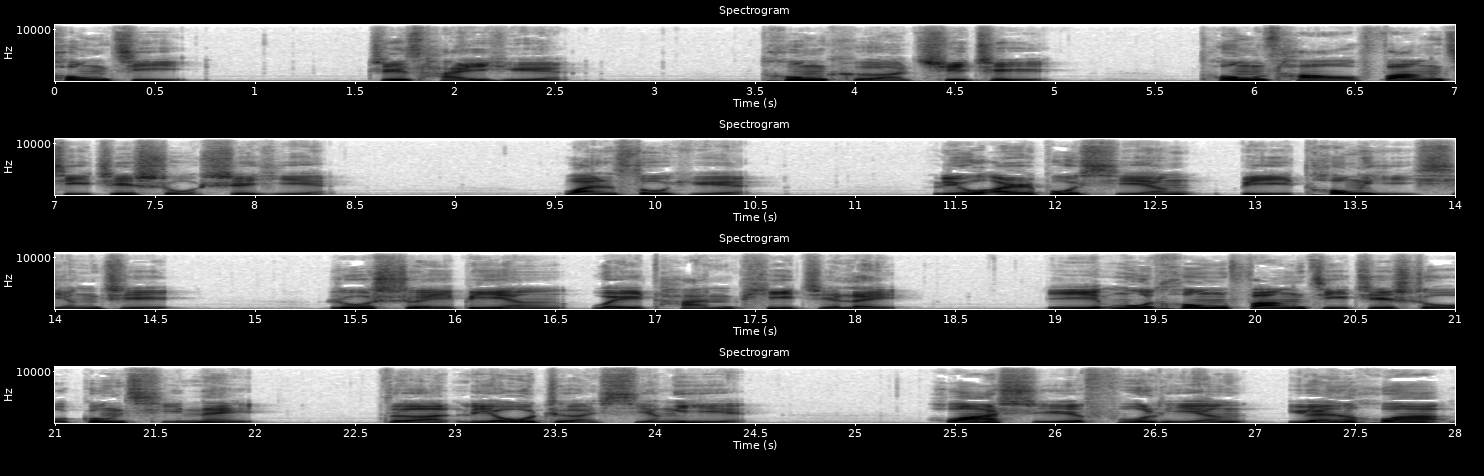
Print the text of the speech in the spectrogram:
通济。之才曰：通可去滞，通草防己之属是也。完素曰：流而不行，必通以行之。如水病为痰僻之类，以木通防己之属攻其内，则流者行也。华石、茯苓、圆花、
